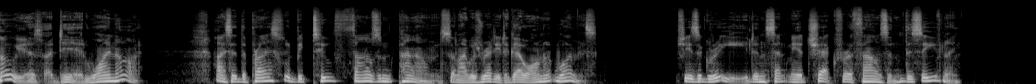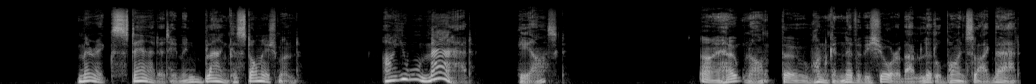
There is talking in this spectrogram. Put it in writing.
Oh, yes, I did. Why not? I said the price would be two thousand pounds, and I was ready to go on at once. She's agreed and sent me a cheque for a thousand this evening. Merrick stared at him in blank astonishment. Are you mad? he asked. I hope not, though one can never be sure about little points like that.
